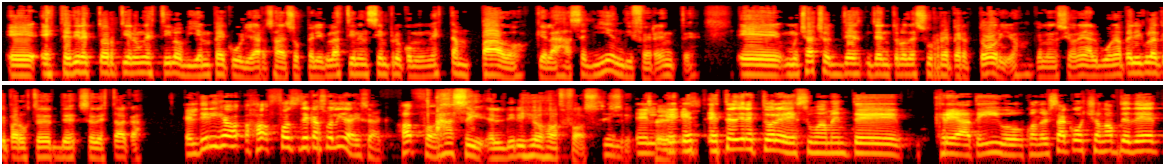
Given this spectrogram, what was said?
Eh, este director tiene un estilo bien peculiar, ¿sabes? Sus películas tienen siempre como un estampado que las hace bien diferentes. Eh, muchachos, dentro de su repertorio, que mencioné, ¿alguna película que para ustedes se destaca? Él dirigió Hot Fuzz de casualidad, Isaac. Hot Fuzz. Ah, sí, él dirigió Hot Fuzz. Sí. E, este director es sumamente creativo. Cuando él sacó Shaun of the Dead,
